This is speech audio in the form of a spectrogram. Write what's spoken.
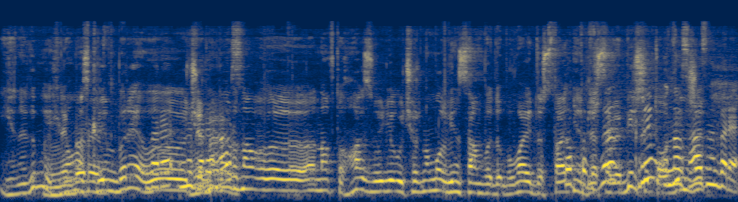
Я не думаю, Не що у нас бере. Крим бере. Бере- не бере Чорномор газ? на- е, Нафтогаз у Чорномор він сам видобуває достатньо Тобто для вже себе більше. Крим того, у нас він вже- газ не бере.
